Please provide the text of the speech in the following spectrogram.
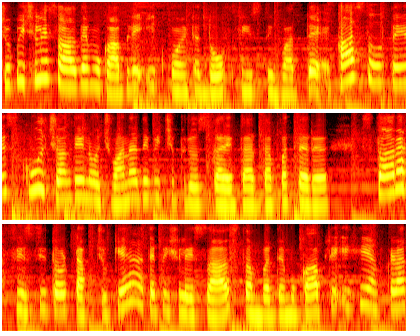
ਜੋ ਪਿਛਲੇ ਸਾਲ ਦੇ ਮੁਕਾਬਲੇ 1.2 ਫੀਸਦੀ ਵੱਧ ਹੈ। ਖਾਸ ਤੌਰ ਤੇ ਸਕੂਲ ਜਾਂਦੇ ਨੌਜਵਾਨਾਂ ਦੇ ਵਿੱਚ ਬੇਰੋਜ਼ਗਾਰੀ ਦਰ ਦਾ ਪੱਧਰ 17 ਫੀਸਦੀ ਤੋਂ ਟੱਪ ਚੁੱਕਿਆ ਹੈ ਅਤੇ ਪਿਛਲੇ ਸਾਲ ਸਤੰਬਰ ਦੇ ਮੁਕਾਬਲੇ ਇਹ ਅੰਕੜਾ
